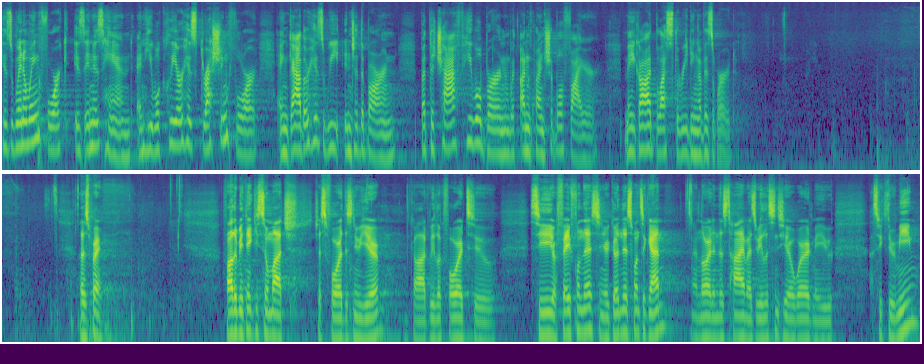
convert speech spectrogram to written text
His winnowing fork is in his hand, and he will clear his threshing floor and gather his wheat into the barn, but the chaff he will burn with unquenchable fire. May God bless the reading of his word. Let's pray. Father, we thank you so much just for this new year. God, we look forward to see your faithfulness and your goodness once again. And Lord, in this time, as we listen to your word, may you speak through me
